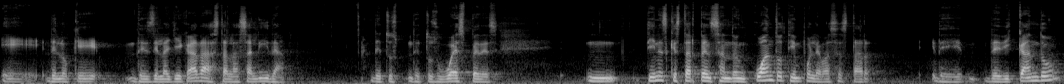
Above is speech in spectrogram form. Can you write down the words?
eh, de lo que desde la llegada hasta la salida de tus, de tus huéspedes, mm, tienes que estar pensando en cuánto tiempo le vas a estar dedicando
